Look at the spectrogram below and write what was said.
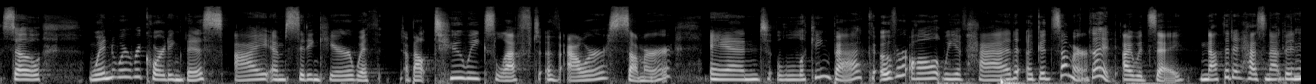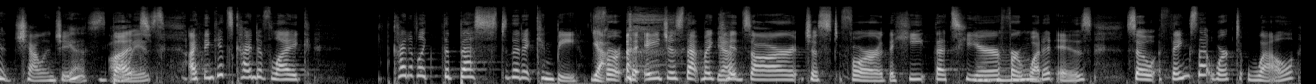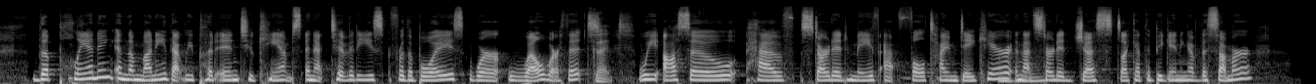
So, when we're recording this, I am sitting here with about two weeks left of our summer. And looking back, overall, we have had a good summer. Good. I would say. Not that it has not been challenging, Yes, but always. I think it's kind of like kind of like the best that it can be Yeah. for the ages that my Yeah. kids are, just for the heat that's here, for Mm-hmm. what it is. So, things that worked well, the planning and the money that we put into camps and activities for the boys were well worth it. Good. We also have started Maeve at full time daycare, and Mm-hmm. that started just like at the beginning of the summer.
